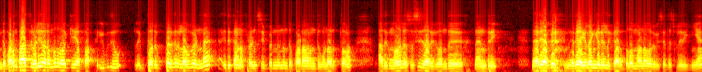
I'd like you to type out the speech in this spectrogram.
இந்த படம் பார்த்து வெளியே வரும்போது ஓகே அப்பா. இது இப்போ இப்போ இருக்கிற லவ் என்ன? இதுக்கான ஃப்ரெண்ட்ஷிப் என்னன்னு இந்த படம் வந்து உணர்த்தும். அதுக்கு முதல்ல சுசி சாருக்கு வந்து நன்றி. நிறைய பேர் நிறைய இளைஞர்களுக்கு அற்புதமான ஒரு விஷயத்த சொல்லியிருக்கீங்க.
